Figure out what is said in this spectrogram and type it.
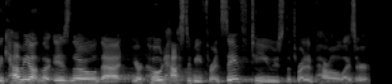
The caveat is, though, that your code has to be thread safe to use the threaded parallelizer.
